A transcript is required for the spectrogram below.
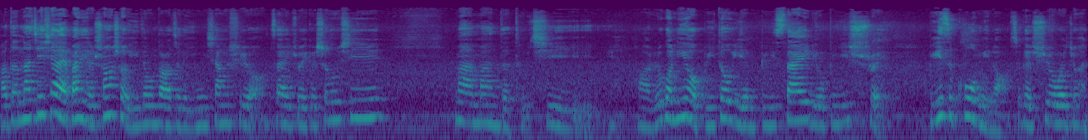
好的，那接下来把你的双手移动到这个迎香穴哦，再做一个深呼吸，慢慢的吐气。啊，如果你有鼻窦炎、鼻塞、流鼻水、鼻子过敏哦，这个穴位就很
